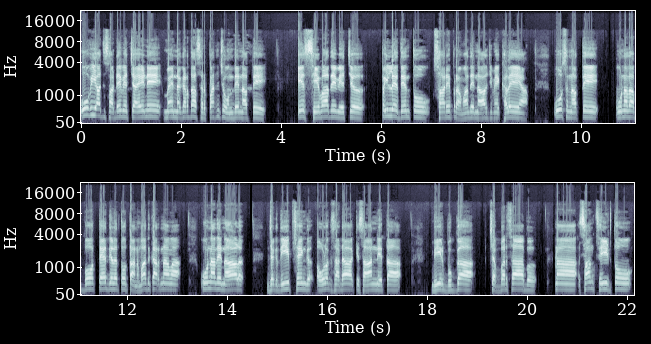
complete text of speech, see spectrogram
ਉਹ ਵੀ ਅੱਜ ਸਾਡੇ ਵਿੱਚ ਆਏ ਨੇ। ਮੈਂ ਨਗਰ ਦਾ ਸਰਪੰਚ ਹੋਣ ਦੇ ਨਾਤੇ ਇਸ ਸੇਵਾ ਦੇ ਵਿੱਚ ਪਹਿਲੇ ਦਿਨ ਤੋਂ ਸਾਰੇ ਭਰਾਵਾਂ ਦੇ ਨਾਲ ਜਿਵੇਂ ਖੜੇ ਆ। ਉਸ ਨਾਤੇ ਉਹਨਾਂ ਦਾ ਬਹੁਤ ਤਹਿ ਦਿਲ ਤੋਂ ਧੰਨਵਾਦ ਕਰਨਾ ਵਾ। ਉਹਨਾਂ ਦੇ ਨਾਲ ਜਗਦੀਪ ਸਿੰਘ ਔਲਖ ਸਾਡਾ ਕਿਸਾਨ ਨੇਤਾ ਵੀਰ ਬੁੱਗਾ ਚੱਬਰ ਸਾਹਿਬ ਆਪਣਾ ਸੰਤ ਸੀਟ ਤੋਂ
